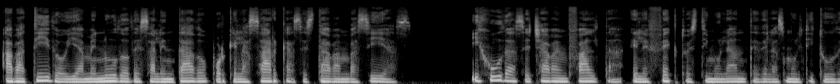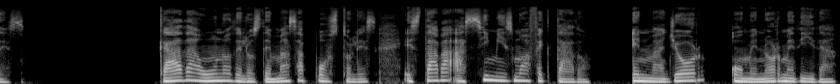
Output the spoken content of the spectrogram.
abatido y a menudo desalentado porque las arcas estaban vacías, y Judas echaba en falta el efecto estimulante de las multitudes. Cada uno de los demás apóstoles estaba asimismo afectado, en mayor o menor medida,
